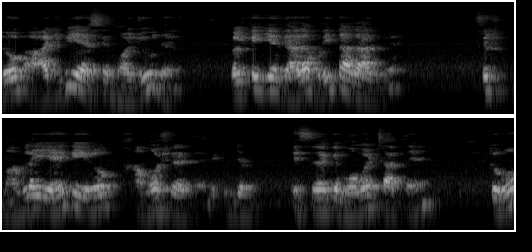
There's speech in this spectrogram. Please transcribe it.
लोग आज भी ऐसे मौजूद हैं, बल्कि ये ज़्यादा बड़ी तादाद में सिर्फ़ मामला ये है कि ये लोग खामोश रहते हैं, लेकिन जब इस तरह के मोमेंट्स आते हैं तो वो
